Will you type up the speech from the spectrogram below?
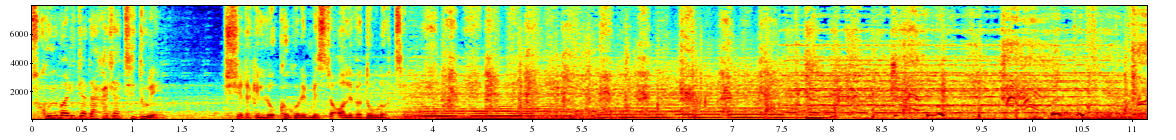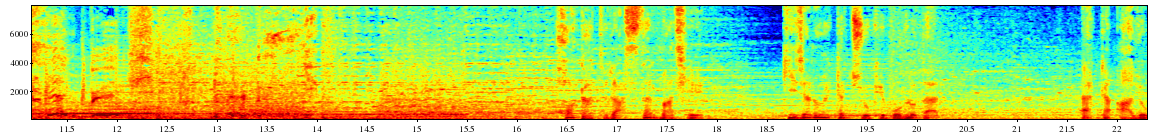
স্কুল বাড়িটা দেখা যাচ্ছে দূরে। সেটাকে লক্ষ্য করে মিস্টার অলিভার দৌড়চ্ছেন। হঠাৎ রাস্তার মাঝে কি যেন একটা চোখে পড়ল তার। একটা আলো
